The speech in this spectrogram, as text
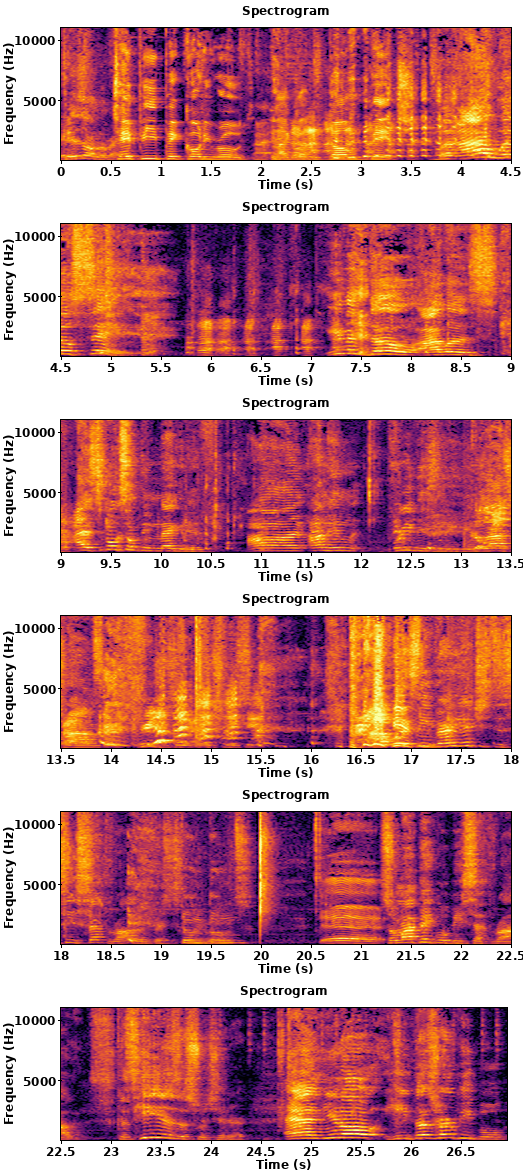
It is on the record. JP picked Cody Rhodes Alright. like a dumb bitch. But I will say, even though I was, I spoke something negative on on him previously in the last round. Previously. I would be very interested to see Seth Rollins versus Cody Rhodes. Yeah. So my pick will be Seth Rollins because he is a switch hitter, and you know he does hurt people.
